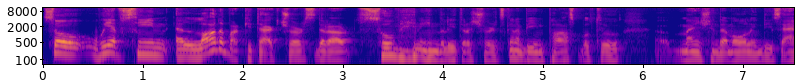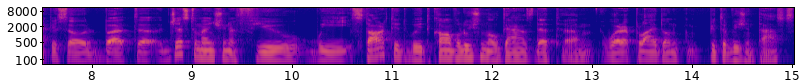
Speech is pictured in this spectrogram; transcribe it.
So we have seen a lot of architectures. There are so many in the literature. It's going to be impossible to uh, mention them all in this episode. But uh, just to mention a few, we started with convolutional GANs that um, were applied on computer vision tasks.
